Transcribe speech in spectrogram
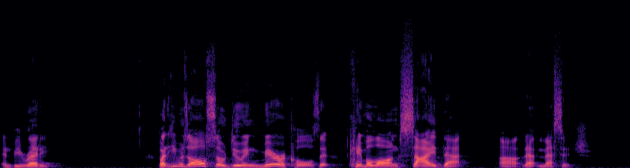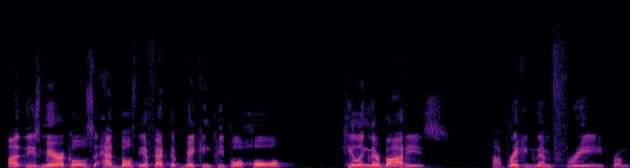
and be ready. But he was also doing miracles that came alongside that, uh, that message. Uh, these miracles had both the effect of making people whole, healing their bodies, uh, breaking them free from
